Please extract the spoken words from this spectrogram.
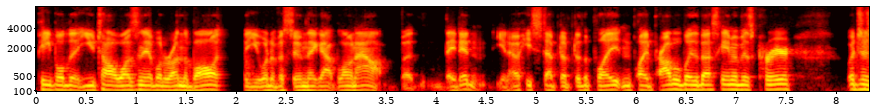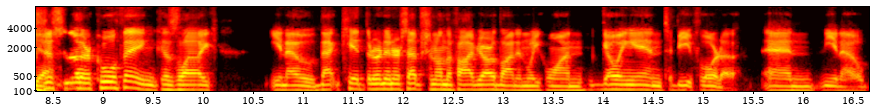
people that Utah wasn't able to run the ball, you would have assumed they got blown out, but they didn't. You know, he stepped up to the plate and played probably the best game of his career which is yeah. just another cool thing because like you know that kid threw an interception on the five yard line in week one going in to beat florida and you know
